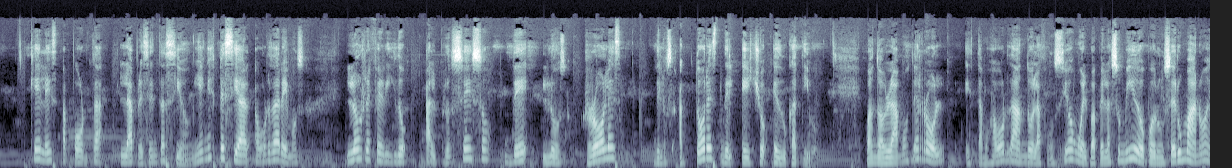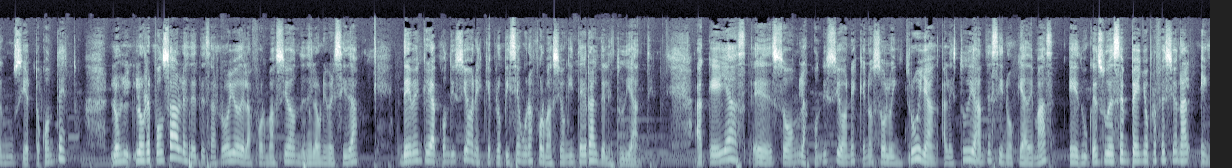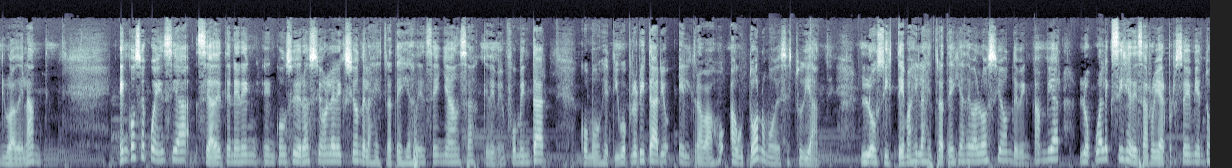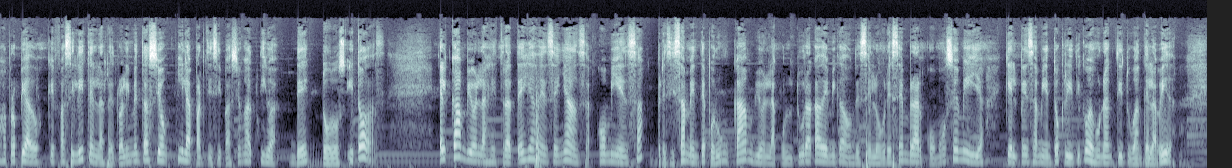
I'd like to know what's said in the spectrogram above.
que les aporta la presentación y en especial abordaremos lo referido al proceso de los roles de los actores del hecho educativo. Cuando hablamos de rol, estamos abordando la función o el papel asumido por un ser humano en un cierto contexto. Los, responsables del desarrollo de la formación desde la universidad deben crear condiciones que propicien una formación integral del estudiante. Aquellas eh, son las condiciones que no solo instruyan al estudiante, sino que además eduquen su desempeño profesional en lo adelante. En consecuencia, se ha de tener en, consideración la elección de las estrategias de enseñanza que deben fomentar como objetivo prioritario el trabajo autónomo de ese estudiante. Los sistemas y las estrategias de evaluación deben cambiar, lo cual exige desarrollar procedimientos apropiados que faciliten la retroalimentación y la participación activa de todos y todas. El cambio en las estrategias de enseñanza comienza precisamente por un cambio en la cultura académica donde se logre sembrar como semilla que el pensamiento crítico es una actitud ante la vida.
